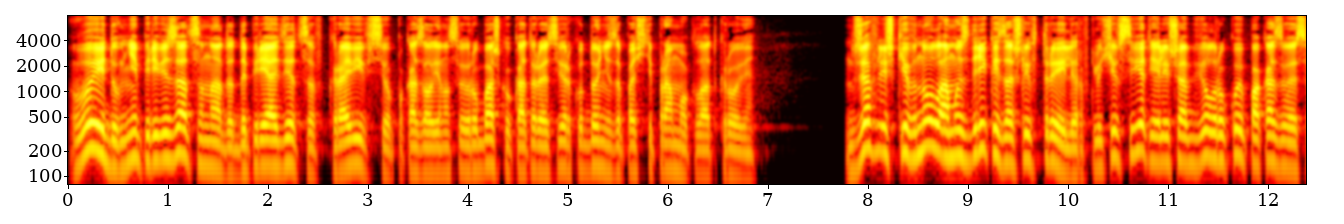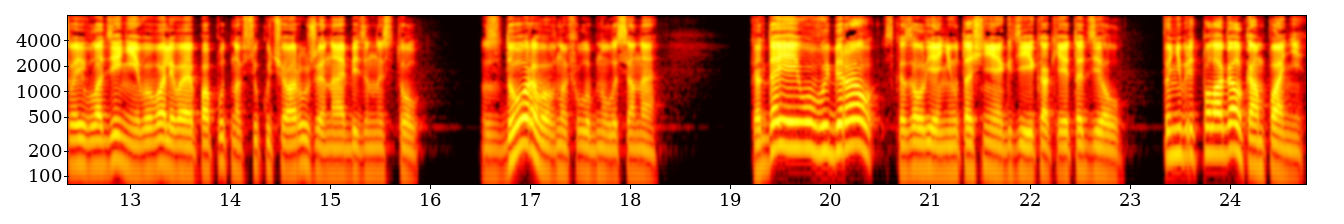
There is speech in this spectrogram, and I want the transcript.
«Выйду, мне перевязаться надо, да переодеться, в крови все», — показал я на свою рубашку, которая сверху дониза почти промокла от крови. Джефф лишь кивнул, а мы с Дрикой зашли в трейлер. Включив свет, я лишь обвел рукой, показывая свои владения и вываливая попутно всю кучу оружия на обеденный стол. «Здорово!» — вновь улыбнулась она. «Когда я его выбирал, — сказал я, не уточняя, где и как я это делал, — то не предполагал компании.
